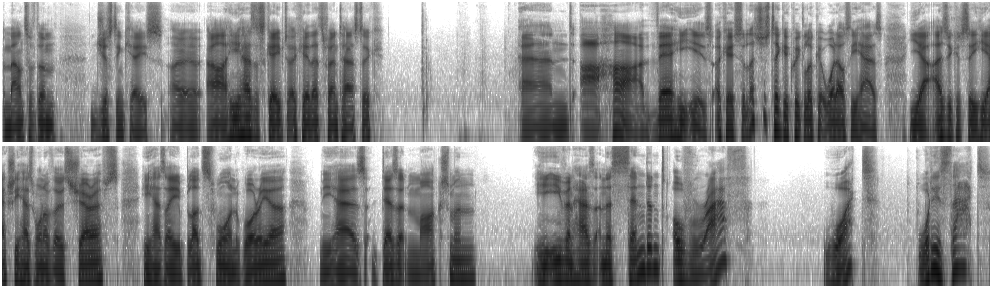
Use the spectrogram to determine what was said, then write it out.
amounts of them, just in case. Uh, ah, he has escaped. Okay, that's fantastic. And aha, there he is. Okay, so let's just take a quick look at what else he has. Yeah, as you can see, he actually has one of those sheriffs. He has a Bloodsworn Warrior. He has Desert Marksman. He even has an Ascendant of Wrath. What? What is that?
